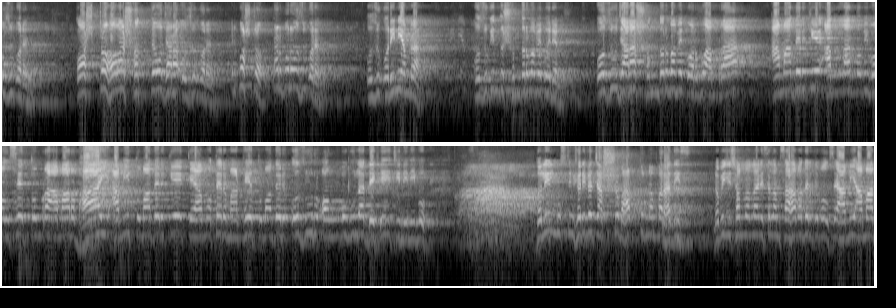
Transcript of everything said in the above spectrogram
অজু করেন, কষ্ট হওয়া সত্ত্বেও যারা অজু করেন কষ্ট, তারপরে অজু করেন। অজু করিনি আমরা অজু কিন্তু সুন্দরভাবে করেন। অজু যারা সুন্দরভাবে করব আমরা, আমাদেরকে আল্লাহ নবী বলছে, তোমরা আমার ভাই, আমি তোমাদেরকে কেয়ামতের মাঠে তোমাদের অজুর অঙ্গগুলা দেখেই চিনি নিব। দলিল মুসলিম শরীফে চারশো বাহাত্তর নম্বর হাদিস। নবীজি সাল্লাহ সাল্লাম সাহাবাদেরকে বলছে, আমি আমার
